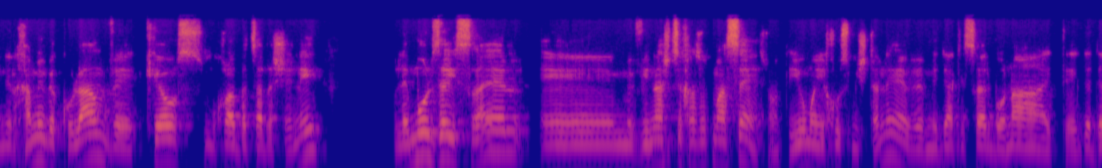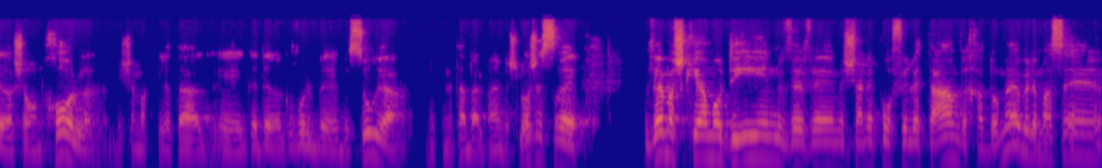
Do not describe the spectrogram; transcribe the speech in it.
נלחמים בכולם וכאוס מוחלט בצד השני. למול זה ישראל מבינה שצריך לעשות מעשה, זאת אומרת איום הייחוס משתנה ומדינת ישראל בונה את גדר השעון חול, מי שמכיר את גדר הגבול בסוריה, נבנתה ב-2013, ומשקיע מודיעין ומשנה פרופילי טעם וכדומה, ולמעשה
